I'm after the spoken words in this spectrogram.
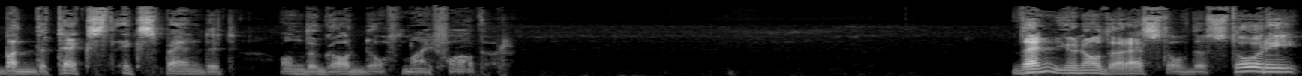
but the text expanded on the God of my father. Then you know the rest of the story.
